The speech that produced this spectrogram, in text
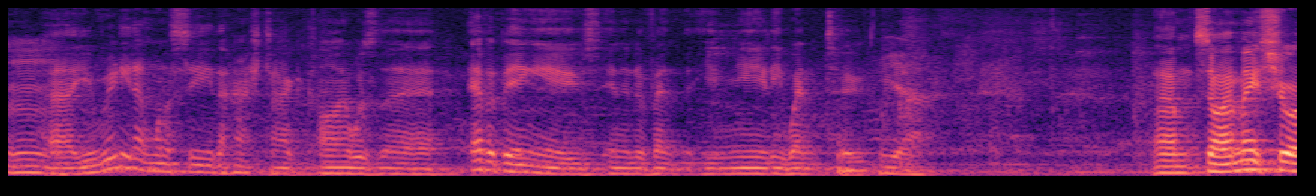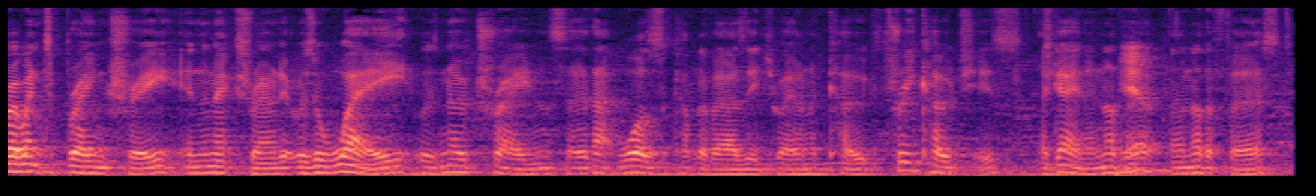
Mm. Uh, you really don't want to see the hashtag I was there ever being used in an event that you nearly went to. Yeah. Um, so I made sure I went to Braintree in the next round. It was away, it was no train, so that was a couple of hours each way on a coach. Three coaches, again another Yeah. another first.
